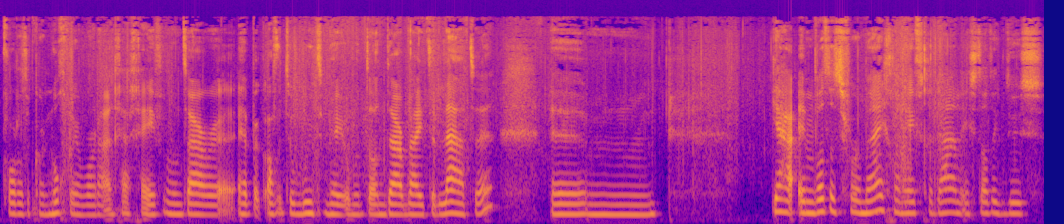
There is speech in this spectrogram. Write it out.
voordat ik er nog meer woorden aan ga geven. Want daar eh, heb ik af en toe moeite mee om het dan daarbij te laten. Ehm, ja, en wat het voor mij gewoon heeft gedaan, is dat ik dus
